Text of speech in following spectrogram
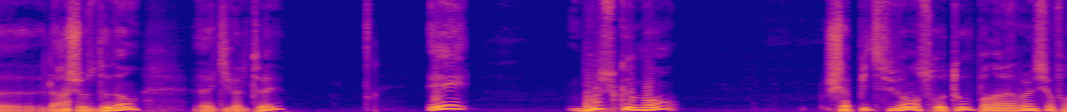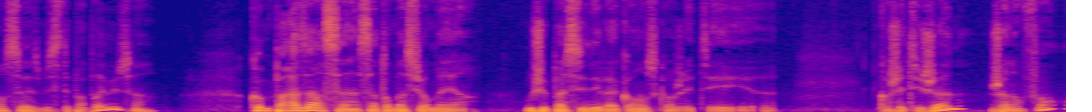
euh, l'arracheuse de dents, qui va le tuer. Et brusquement, chapitre suivant, on se retrouve pendant la Révolution française. Mais c'était pas prévu ça. Comme par hasard, ça, Saint-Thomas-sur-Mer, où j'ai passé des vacances quand j'étais euh, quand j'étais jeune, jeune enfant.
